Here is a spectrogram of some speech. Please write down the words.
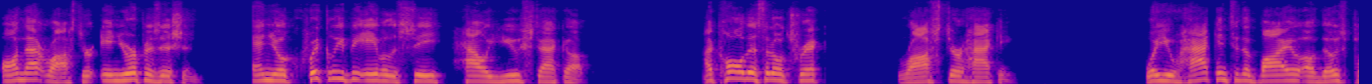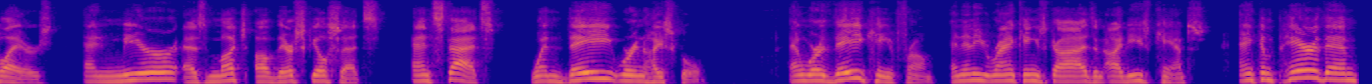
on that roster in your position, and you'll quickly be able to see how you stack up. I call this little trick roster hacking where you hack into the bio of those players and mirror as much of their skill sets and stats when they were in high school and where they came from and any rankings guides and IDs camps and compare them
